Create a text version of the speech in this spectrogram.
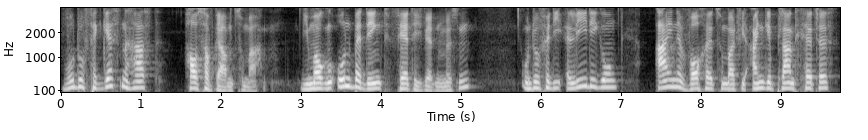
wo du vergessen hast, Hausaufgaben zu machen, die morgen unbedingt fertig werden müssen und du für die Erledigung eine Woche zum Beispiel eingeplant hättest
